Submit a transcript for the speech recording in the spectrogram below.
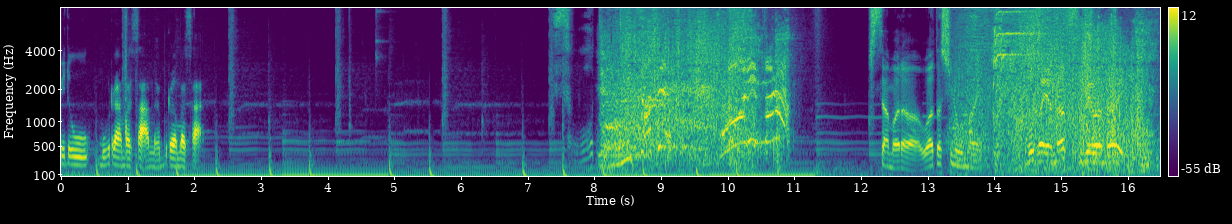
ไปดูมุรามาสามนะครับมุรามาสะ そうてみさせ降臨マラ貴様らは私の前にもはやなすすべはない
